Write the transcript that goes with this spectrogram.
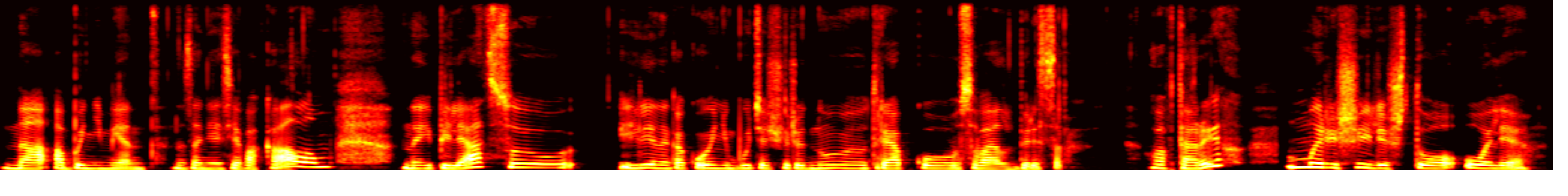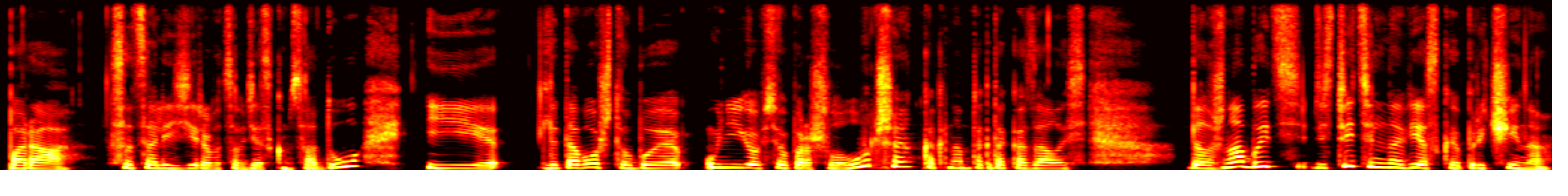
на абонемент на занятие вокалом, на эпиляцию или на какую-нибудь очередную тряпку с Вайлдберриса. Во-вторых, мы решили, что Оле пора социализироваться в детском саду, и для того, чтобы у нее все прошло лучше, как нам тогда казалось, должна быть действительно веская причина.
